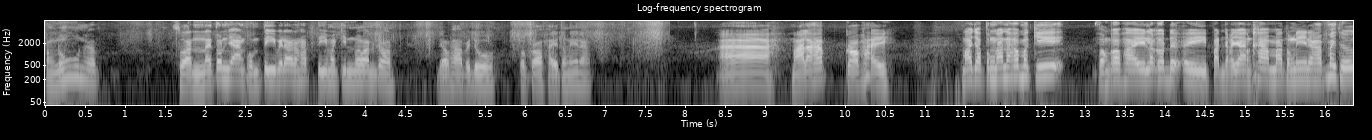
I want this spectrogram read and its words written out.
ฝั่งนู้นครับ ส่วนในต้นยางผมตีไปแล้วนะครับ ตีมากินเมื่อวันก่อน เดี๋ยวพาไปดูต้นกอไผ่ตรงนี้นะครับ อ่ามาแล้วครับ กอไผ่ มาจากตรงนั้นนะครับเมื่อกี้สองกอไผ่แล้วก็เดินไอปั่นจักรยานข้ามมาตรงนี้นะครับ ไม่ถึง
